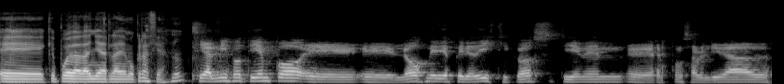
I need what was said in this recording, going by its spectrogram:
Eh, que pueda dañar la democracia. ¿no? Sí, al mismo tiempo eh, eh, los medios periodísticos tienen responsabilidad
